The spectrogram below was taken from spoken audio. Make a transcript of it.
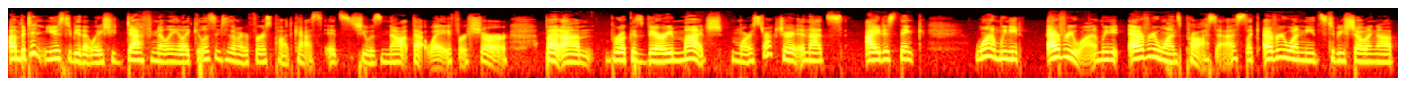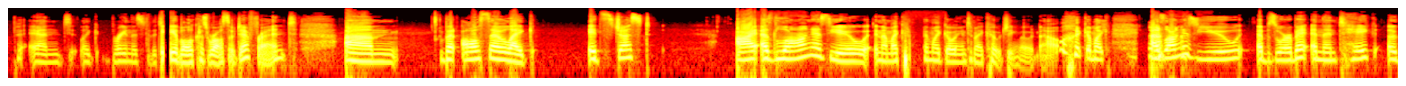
Um, but didn't used to be that way. She definitely like listen to some of her first podcasts. It's she was not that way for sure. But um, Brooke is very much more structured, and that's I just think one we need everyone. We need everyone's process. Like everyone needs to be showing up and like bring this to the table because we're all so different. Um, but also like it's just I as long as you and I'm like I'm like going into my coaching mode now. like I'm like as long as you absorb it and then take a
